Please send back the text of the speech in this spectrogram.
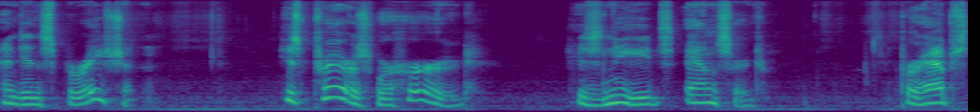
and inspiration. His prayers were heard, his needs answered. Perhaps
